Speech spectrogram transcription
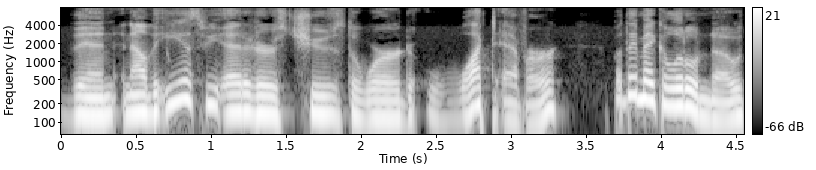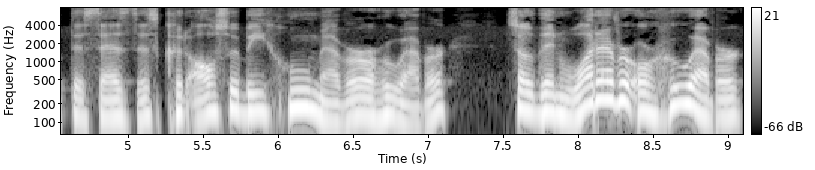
then now the ESV editors choose the word whatever, but they make a little note that says this could also be whomever or whoever. So then whatever or whoever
